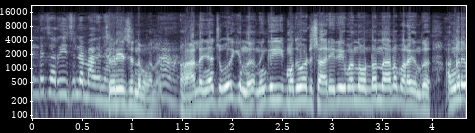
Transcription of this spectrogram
എന്റെ ചെറിയച്ഛന്റെ മകനാണ്. അല്ല ഞാൻ ചോദിക്കുന്നത് നിങ്ങൾക്ക് ഈ മധുവായിട്ട് ശാരീരിക ബന്ധം ഉണ്ടെന്നാണ് പറയുന്നത്. അങ്ങനെ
